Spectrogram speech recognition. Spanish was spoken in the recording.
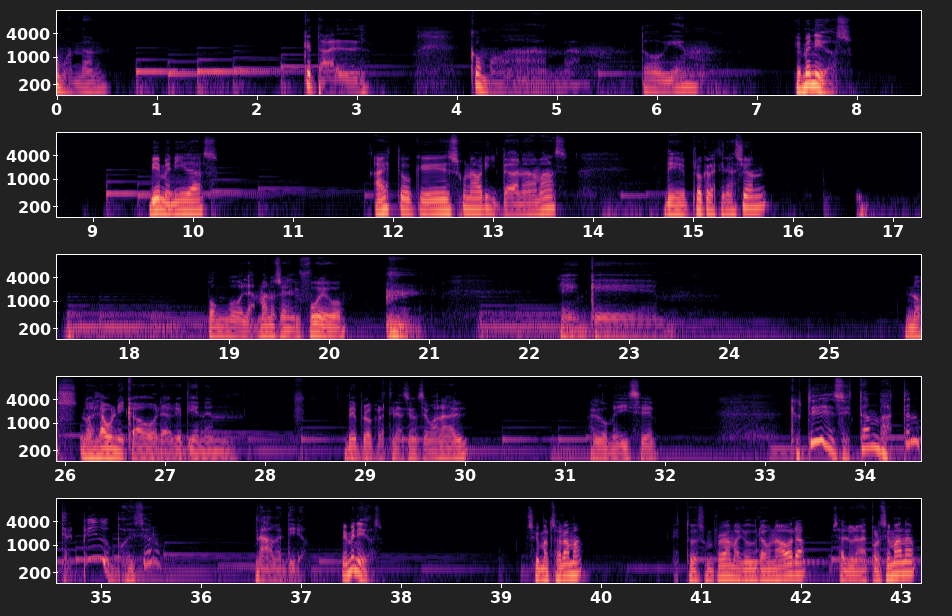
¿Cómo andan? ¿Qué tal? ¿Cómo andan? ¿Todo bien? Bienvenidos. Bienvenidas a esto que es una horita nada más de procrastinación. Pongo las manos en el fuego en que no, es- la única hora que tienen de procrastinación semanal. Algo me dice que ustedes están bastante al pedo, ¿puede ser? Nada, mentira. Bienvenidos. Soy Matsorama. Esto es un programa que dura una hora, sale una vez por semana.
